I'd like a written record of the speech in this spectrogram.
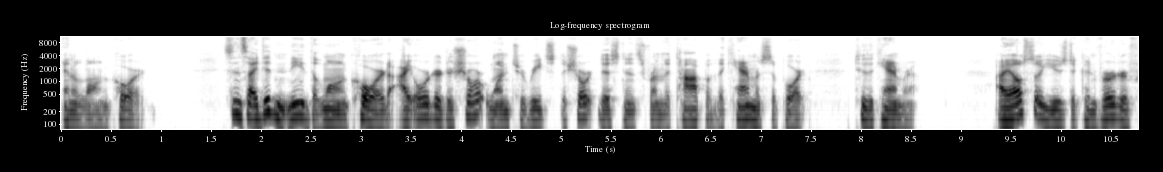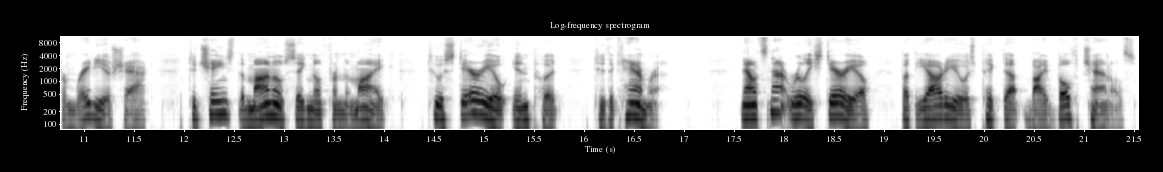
and a long cord. Since I didn't need the long cord, I ordered a short one to reach the short distance from the top of the camera support to the camera. I also used a converter from Radio Shack to change the mono signal from the mic to a stereo input to the camera. Now it's not really stereo, but the audio is picked up by both channels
